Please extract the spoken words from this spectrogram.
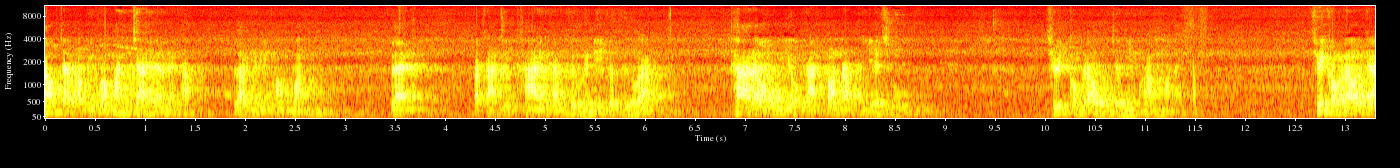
นอกจากเรามีความมั่นใจแล้วนะครับ เรายังมีความหวัง และประการสุดท้ายนะครับคือวันนี้ก็คือว่า ถ้าเรามีโอกาสต้อนรับพระเยซู ชีวิตของเราจะมีความหมายครับ ชีวิตของเราจะ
